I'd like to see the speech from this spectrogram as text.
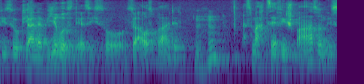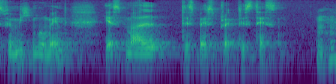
wie so ein kleiner Virus, der sich so, so ausbreitet. Mhm. Es macht sehr viel Spaß und ist für mich im Moment erstmal das Best Practice testen. Mhm.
